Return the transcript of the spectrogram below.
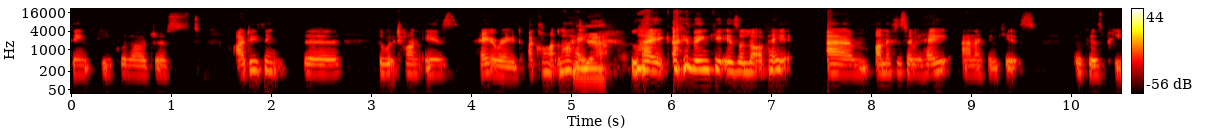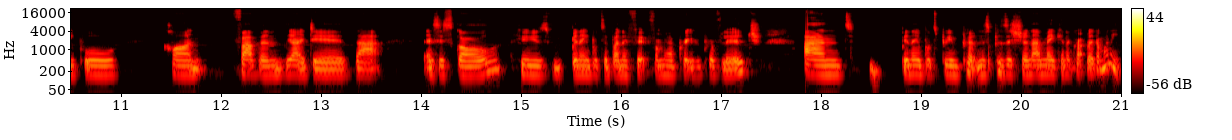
think people are just. I do think the the witch hunt is haterade. I can't lie. yeah Like I think it is a lot of hate, um, unnecessary hate, and I think it's because people can't fathom the idea that there's this girl who's been able to benefit from her pretty privilege and been able to be put in this position and making a crap load of money.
